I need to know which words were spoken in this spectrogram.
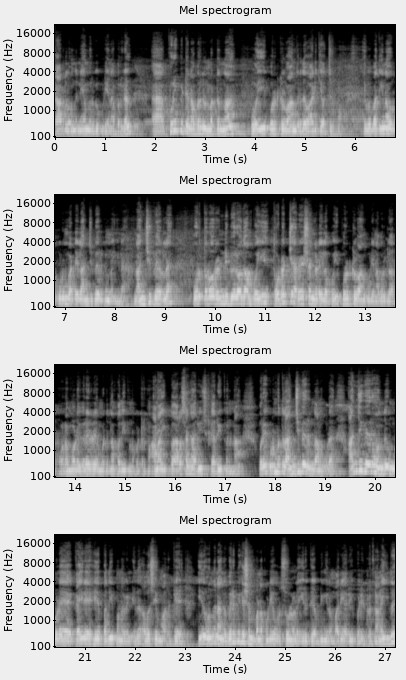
கார்டில் வந்து நேம் இருக்கக்கூடிய நபர்கள் குறிப்பிட்ட நபர்கள் மட்டும்தான் போய் பொருட்கள் வாங்குறத வாடிக்கை வச்சுருப்போம். இப்போ பார்த்தீங்கன்னா ஒரு குடும்ப அட்டையில் அஞ்சு பேர் இருக்குன்னு வைங்களேன். அஞ்சு பேரில் ஒருத்தரோ ரெண்டு பேரோ தான் போய் தொடர்ச்சியாக ரேஷன் கடையில் போய் பொருட்கள் வாங்கக்கூடிய நபர்களாக இருப்போம். நம்மளோட விரைவில் மட்டும்தான் பதிவு பண்ணப்பட்டிருக்கும். ஆனால் இப்போ அரசாங்கம் அறிவிச்சிருக்க அறிவிப்பு என்னன்னா ஒரே குடும்பத்தில் அஞ்சு பேர் இருந்தாலும் கூட அஞ்சு பேரும் வந்து உங்களுடைய கைரேகையை பதிவு பண்ண வேண்டியது அவசியமாக இருக்குது இது வந்து நாங்கள் வெரிஃபிகேஷன் பண்ணக்கூடிய ஒரு சூழ்நிலை இருக்குது அப்படிங்கிற மாதிரி அறிவிப்பு வெளியிட்டிருக்காங்க. இது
